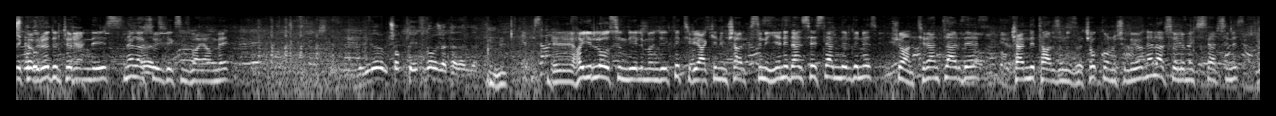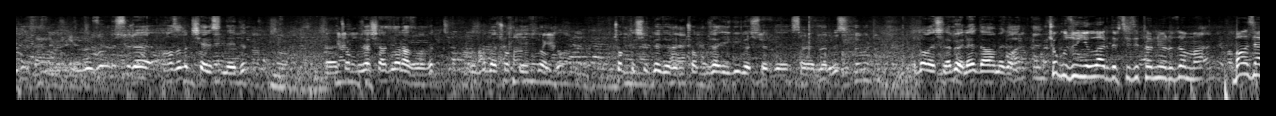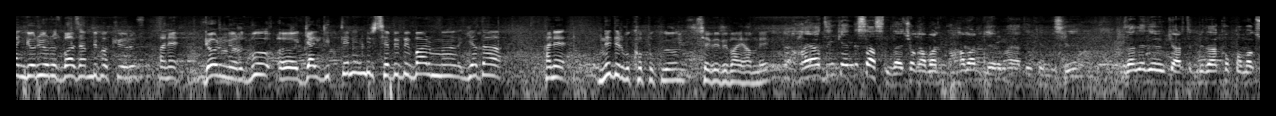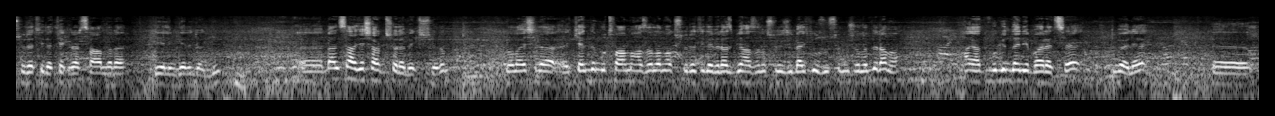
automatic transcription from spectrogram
Harika bir ödül törenindeyiz. Neler Evet. söyleyeceksiniz Bayan Bey? Bilmiyorum çok keyifli olacak herhalde. Ee, hayırlı olsun diyelim öncelikle. Tiryakinim şarkısını yeniden seslendirdiniz. Şu an trendlerde kendi tarzınızda çok konuşuluyor. Neler söylemek istersiniz? Uzun bir süre hazırlık içerisindeydim. Ee, çok güzel şarkılar hazırladık. Bu da çok keyifli oldu. Çok teşekkür ediyorum. Çok güzel ilgi gösterdi severlerimiz. Dolayısıyla böyle devam edelim. Çok uzun yıllardır sizi tanıyoruz ama bazen görüyoruz, bazen bir bakıyoruz. Hani görmüyoruz. Bu e, gelgitlerin bir sebebi var mı ya da hani nedir bu kopukluğun sebebi Bayhan Bey? Hayatın kendisi aslında. Çok abart, abartmıyorum hayatın kendisini. Zannediyorum ki artık bir daha kopmamak suretiyle tekrar sahalara diyelim geri döndüm. Ee, ben sadece şarkı söylemek istiyorum. Dolayısıyla e, kendi mutfağımı hazırlamak suretiyle biraz bir hazırlık süreci belki uzun sürmüş olabilir ama hayat bugünden ibaretse böyle e,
